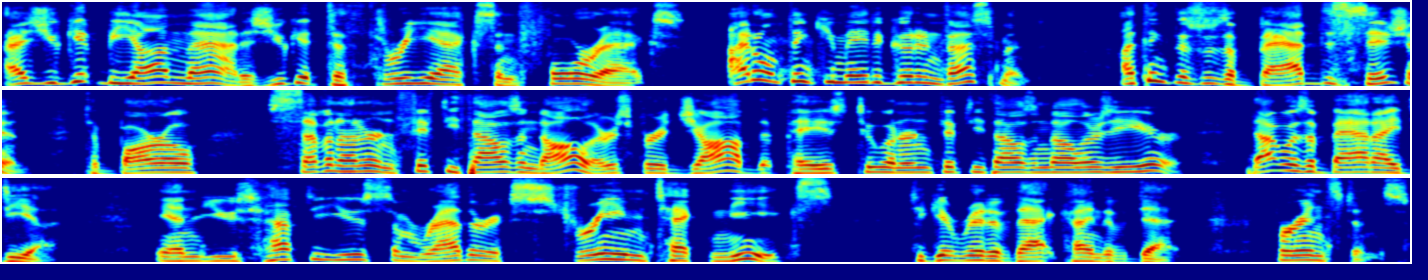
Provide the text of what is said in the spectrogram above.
As you get beyond that, as you get to 3x and 4x, I don't think you made a good investment. I think this was a bad decision to borrow $750,000 for a job that pays $250,000 a year. That was a bad idea. And you have to use some rather extreme techniques to get rid of that kind of debt. For instance,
